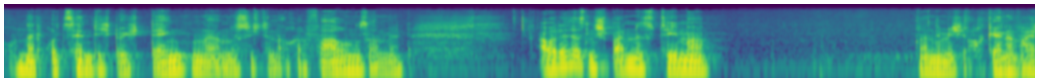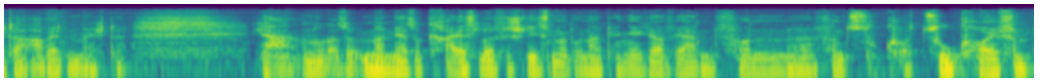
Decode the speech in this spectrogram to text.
hundertprozentig durchdenken. Da müsste ich dann auch Erfahrung sammeln. Aber das ist ein spannendes Thema, an dem ich auch gerne weiterarbeiten möchte. Ja, also immer mehr so Kreisläufe schließen und unabhängiger werden von, äh, von Zukäufen.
